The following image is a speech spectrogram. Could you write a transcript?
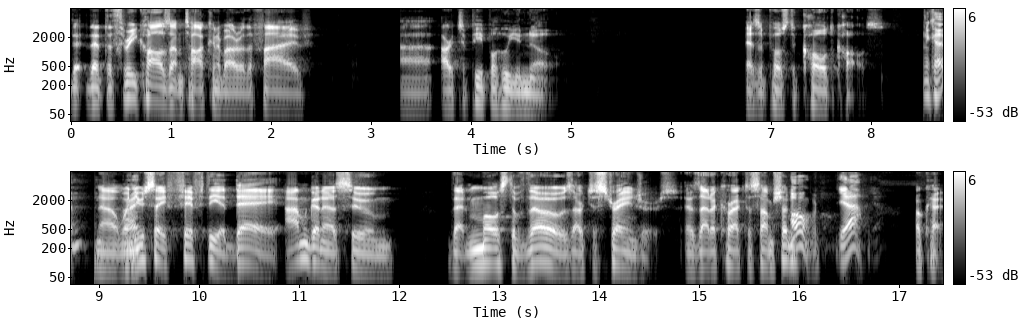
th- that the three calls I'm talking about or the five uh, are to people who you know as opposed to cold calls. Okay. Now, when right. you say 50 a day, I'm going to assume that most of those are to strangers. Is that a correct assumption? Oh, yeah. Okay.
